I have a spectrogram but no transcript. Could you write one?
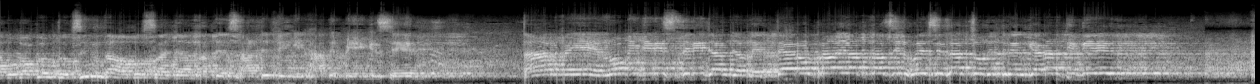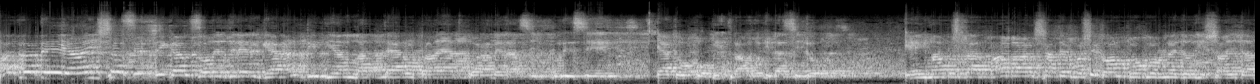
আবু বকর তো জিন্দা অবস্থায় জান্নাতের সার্টিফিকেট হাতে পেয়ে গেছেন তার মেয়ে নবীজির স্ত্রী, যার জন্য আল্লাহ আয়াত কোরআনে নাজিল করেছেন। এত পবিত্র মহিলা ছিল। এই মানুষটার বাবার সাথে বসে গল্প করলে যদি শয়তান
